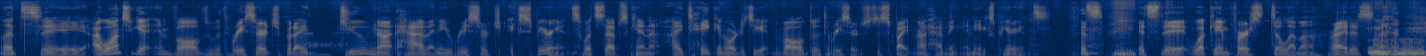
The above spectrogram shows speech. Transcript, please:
let's see. I want to get involved with research, but I do not have any research experience. What steps can I take in order to get involved with research despite not having any experience? It's it's the what came first dilemma, right? Is Mhm.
